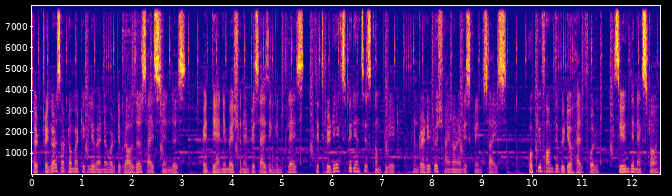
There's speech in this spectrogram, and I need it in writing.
so it triggers automatically whenever the browser size changes. With the animation and resizing in place, the 3D experience is complete and ready to shine on any screen size. Hope you found the video helpful. See you in the next one.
